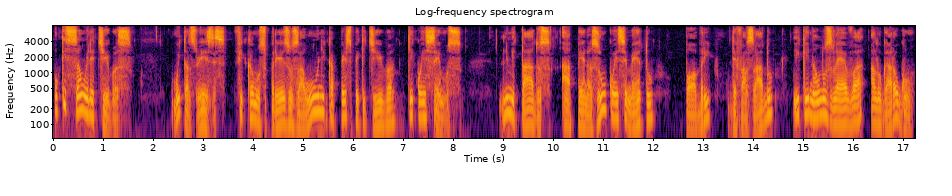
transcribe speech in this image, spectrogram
o que são eletivas? Muitas vezes ficamos presos à única perspectiva que conhecemos, limitados a apenas um conhecimento pobre, defasado e que não nos leva a lugar algum.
